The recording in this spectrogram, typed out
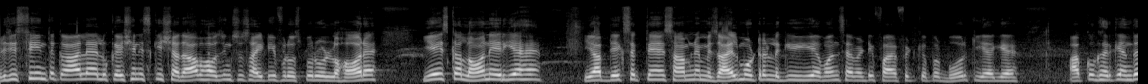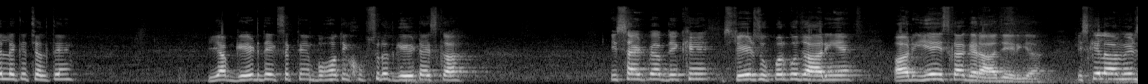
रजिस्ट्री इंतकाल है लोकेशन इसकी Shadab housing society Firozpur road Lahore है। ये इसका लॉन एरिया है। ये आप देख सकते हैं, सामने मिज़ाइल मोटर लगी हुई है 175 फीट के ऊपर बोर किया गया है। आपको घर के अंदर लेके चलते हैं। ये आप गेट देख सकते हैं, बहुत ही खूबसूरत गेट है इसका। इस साइड पे आप देखें स्टेयर्स ऊपर को जा रही हैं और ये इसका गैराज एरिया इसके अलावा फिर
